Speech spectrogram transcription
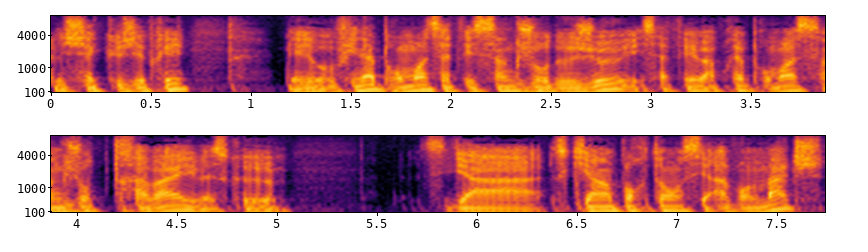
le chèque que j'ai pris, mais au final pour moi ça fait 5 jours de jeu et ça fait après pour moi 5 jours de travail parce que y a, ce qui est important, c'est avant le match,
